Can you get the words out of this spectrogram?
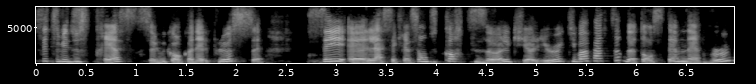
si tu vis du stress, celui qu'on connaît le plus, c'est euh, la sécrétion du cortisol qui a lieu, qui va partir de ton système nerveux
